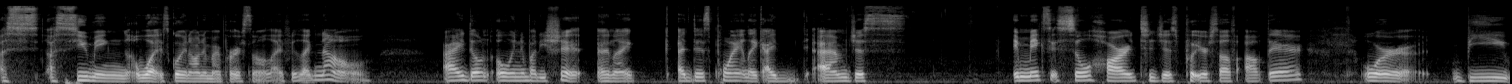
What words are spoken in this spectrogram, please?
ass- assuming what is going on in my personal life. It's like no i don't owe anybody shit. And like at this point like i i'm just it makes it so hard to just put yourself out there or be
